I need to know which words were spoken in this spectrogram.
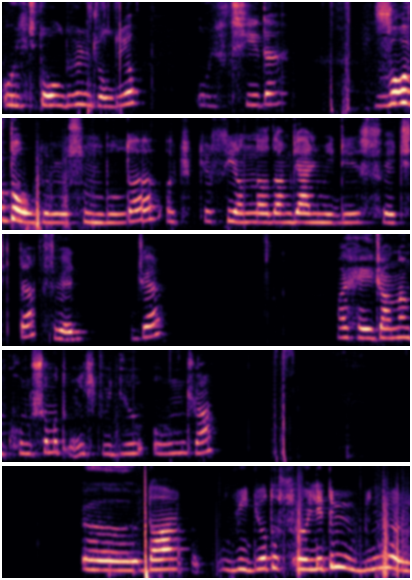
ulti doldurunca oluyor. Ultiyi de zor dolduruyorsun burada. Açıkçası yanına adam gelmediği süreçte sürece. Ay heyecandan konuşamadım ilk video olunca. Ee, daha videoda söyledim mi bilmiyorum.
